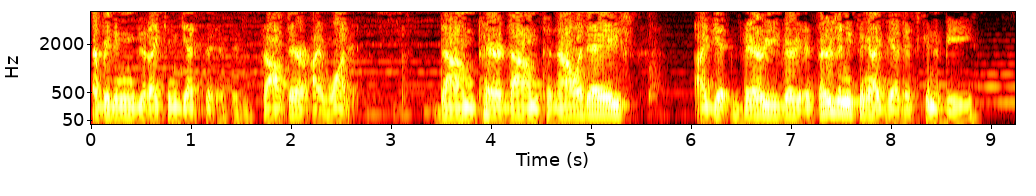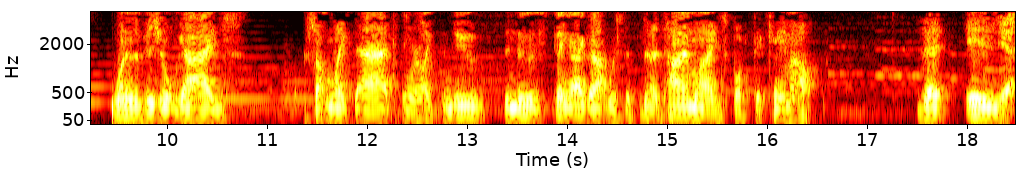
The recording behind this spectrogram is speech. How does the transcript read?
everything that I can get. If it's out there, I want it. Down pared down to nowadays, I get very very. If there's anything I get, it's going to be one of the visual guides or something like that, or like the new the newest thing I got was the, the timelines book that came out that is yeah.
